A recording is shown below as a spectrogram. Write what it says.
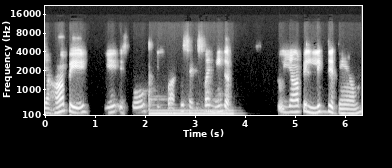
यहाँ पे ये इसको इस बात को सेटिस्फाई नहीं कर तो यहाँ पे लिख देते हैं हम।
